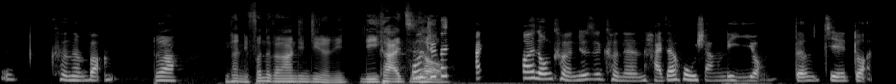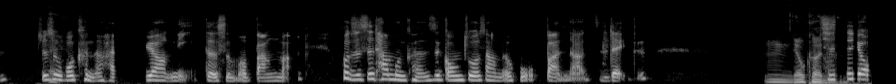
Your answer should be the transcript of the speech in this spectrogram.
嗯可能吧。对啊，你看你分得干干净净的，你离开之后我，觉得还另外一种可能就是可能还在互相利用的阶段，就是哎我可能还需要你的什么帮忙，或者是他们可能是工作上的伙伴啊之类的。嗯，有可能其实，有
